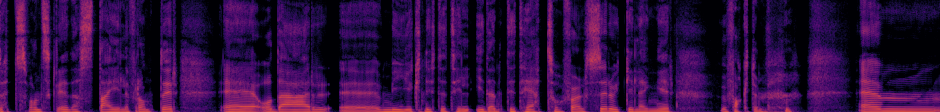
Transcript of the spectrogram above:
dødsvanskelig, det er steile fronter, eh, og det er eh, mye knyttet til identitet og følelser, og ikke lenger faktum. um,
